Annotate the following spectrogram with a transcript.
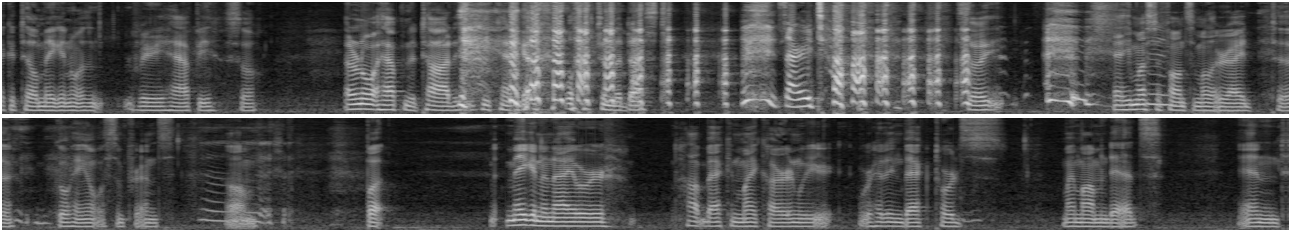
I could tell Megan wasn't very happy. So I don't know what happened to Todd. He, he kind of got left in the dust. Sorry, Todd. So he, yeah, he must have found some other ride to go hang out with some friends. Um, but Megan and I were hopped back in my car and we were heading back towards my mom and dad's, and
